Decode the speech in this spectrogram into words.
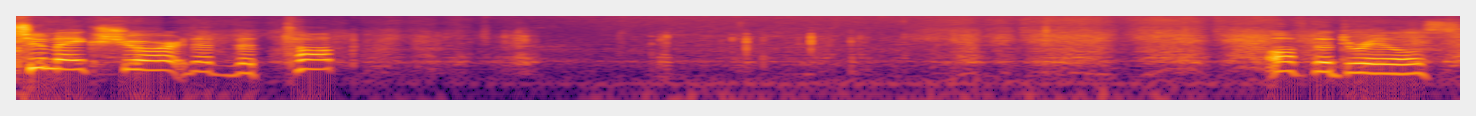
To make sure that the top of the drills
